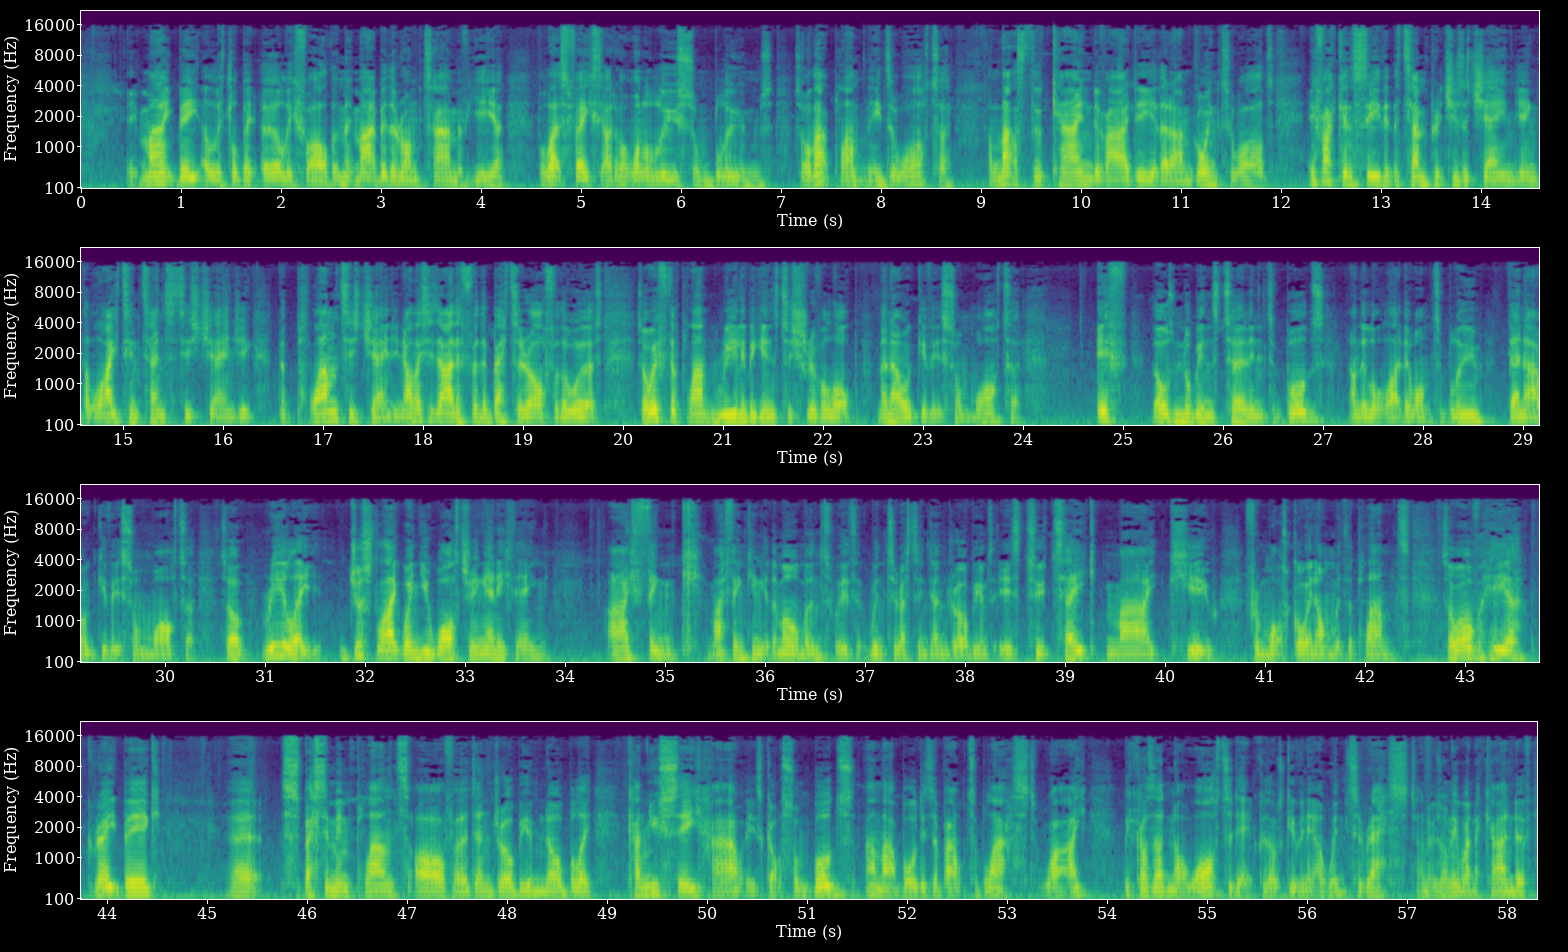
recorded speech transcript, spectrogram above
It might be a little bit early for them, it might be the wrong time of year, but let's face it, I don't want to lose some blooms. So, that plant needs a water. And that's the kind of idea that I'm going towards. If I can see that the temperatures are changing, the light intensity is changing, the plant is changing. Now, this is either for the better or for the worse. So, if the plant really begins to shrivel up, then I would give it some water. If those nubbins turn into buds and they look like they want to bloom, then I would give it some water. So, really, just like when you're watering anything, I think my thinking at the moment with winter resting dendrobiums is to take my cue from what's going on with the plant. So over here, great big uh, specimen plant of uh, Dendrobium nobile. Can you see how it's got some buds and that bud is about to blast? Why? Because I'd not watered it because I was giving it a winter rest, and it was only when I kind of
